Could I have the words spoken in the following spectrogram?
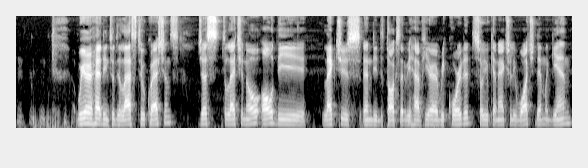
we are heading to the last two questions. Just to let you know, all the lectures and the, the talks that we have here are recorded, so you can actually watch them again.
